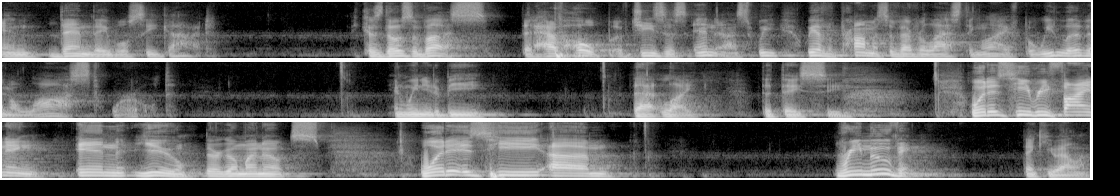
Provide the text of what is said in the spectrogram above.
and then they will see God. Because those of us that have hope of Jesus in us, we, we have the promise of everlasting life, but we live in a lost world. And we need to be that light that they see. What is he refining in you? There go my notes. What is he um, removing? Thank you, Alan.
